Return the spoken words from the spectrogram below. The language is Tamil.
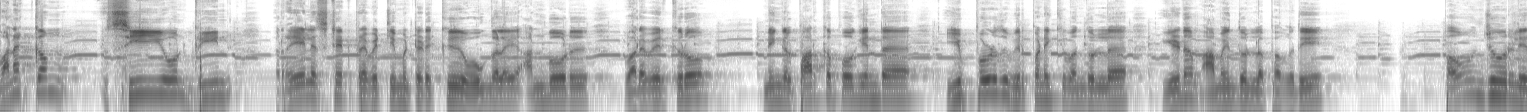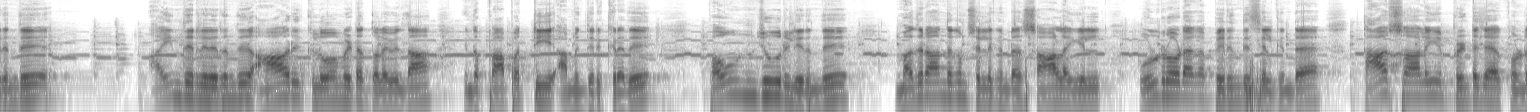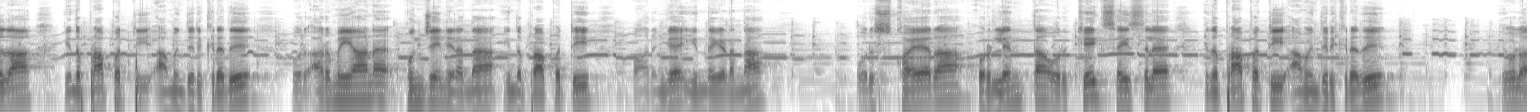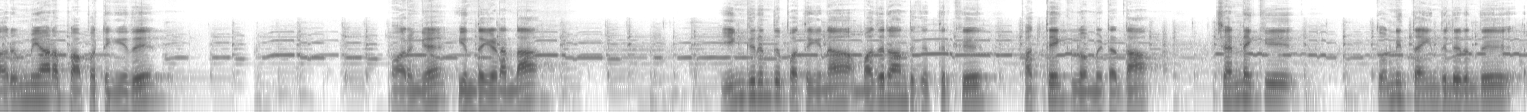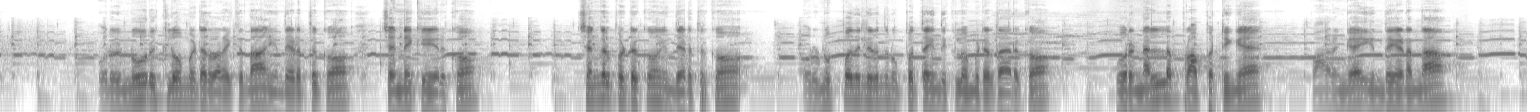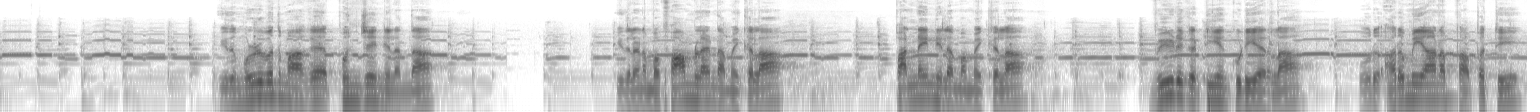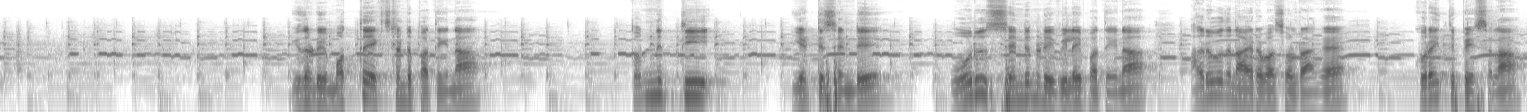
வணக்கம் சியூன் கிரீன் ரியல் எஸ்டேட் பிரைவேட் லிமிடெடுக்கு உங்களை அன்போடு வரவேற்கிறோம். நீங்கள் பார்க்க போகின்ற இப்பொழுது விற்பனைக்கு வந்துள்ள இடம் அமைந்துள்ள பகுதி பவுஞ்சூரிலிருந்து ஐந்திலிருந்து ஆறு கிலோமீட்டர் தொலைவில் தான் இந்த ப்ராப்பர்ட்டி அமைந்திருக்கிறது. பவுஞ்சூரிலிருந்து மதுராந்தகம் செல்லுகின்ற சாலையில் உள்ரோடாக பிரிந்து செல்கின்ற தார் சாலையை பிரிண்டேஜாக கொண்டு தான் இந்த ப்ராப்பர்ட்டி அமைந்திருக்கிறது. ஒரு அருமையான புஞ்சை நிலம் தான் இந்த ப்ராப்பர்ட்டி பாருங்கள் இந்த இடம்தான். ஒரு ஸ்கொயராக ஒரு லென்த்தாக ஒரு கேக் சைஸில் இந்த ப்ராப்பர்ட்டி அமைந்திருக்கிறது. எவ்வளோ அருமையான ப்ராப்பர்ட்டிங்க இது. பாருங்கள் இந்த இடம்தான். இங்கிருந்து பார்த்தீங்கன்னா மதுராந்தகத்திற்கு பத்தே கிலோமீட்டர் தான். சென்னைக்கு தொண்ணூத்தைந்திலிருந்து ஒரு நூறு கிலோமீட்டர் வரைக்கும் தான் இந்த இடத்துக்கும் சென்னைக்கும் இருக்கும். செங்கல்பட்டுக்கும் இந்த இடத்துக்கும் ஒரு முப்பதுலேருந்து முப்பத்தைந்து கிலோமீட்டர் தான் இருக்கும். ஒரு நல்ல ப்ராப்பர்ட்டிங்க. பாருங்கள் இந்த இடம்தான் இது முழுவதுமாக புஞ்சை நிலம்தான் இதில் நம்ம ஃபார்ம் லேண்ட் அமைக்கலாம் பண்ணை நிலம் அமைக்கலாம் வீடு கட்டியும் குடியேறலாம். ஒரு அருமையான ப்ராப்பர்ட்டி இதனுடைய மொத்த எக்ஸ்டெண்ட் பார்த்தீங்கன்னா தொண்ணூற்றி எட்டு செண்டு ஒரு சென்டினுடைய விலை பார்த்தீங்கன்னா அறுபதனாயிரம் சொல்கிறாங்க குறைத்து பேசலாம்.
